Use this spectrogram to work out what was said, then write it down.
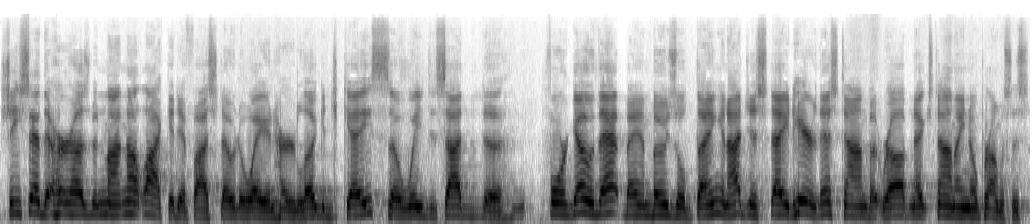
She said that her husband might not like it if I stowed away in her luggage case, so we decided to forego that bamboozled thing, and I just stayed here this time. But Rob, next time ain't no promises.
